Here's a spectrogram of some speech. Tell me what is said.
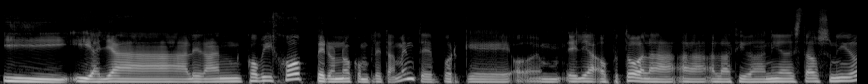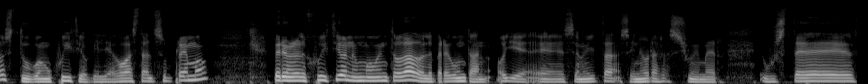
y, allá le dan cobijo, pero no completamente, porque um, ella optó a la, a la ciudadanía de Estados Unidos, tuvo un juicio que llegó hasta el Supremo pero en el juicio, en un momento dado, le preguntan, oye, eh, señorita, señora Schwimmer, ¿usted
